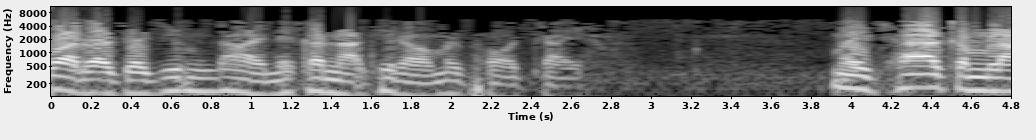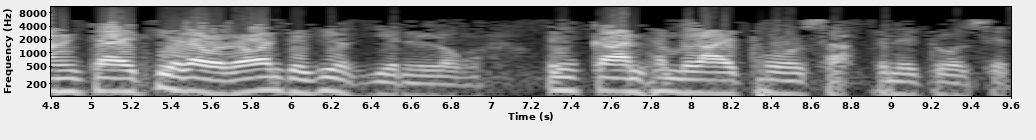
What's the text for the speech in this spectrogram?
ว่าเราจะยิ้มได้ในขณะที่เราไม่พอใจ ไม่ช้ากำลังใจที่เราร้อนจะเยือกเย็นลง เป็นการทำลายโทสะไปในตัวเสร็จ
